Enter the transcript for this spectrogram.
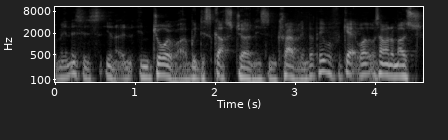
I mean, this is, you know, in, in Joyride, we discuss journeys and travelling, but people forget what some of the most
